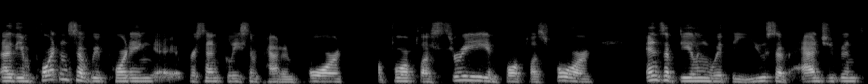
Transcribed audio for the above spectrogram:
Now, the importance of reporting uh, percent Gleason pattern 4 or 4 plus 3 and 4 plus 4 ends up dealing with the use of adjuvant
